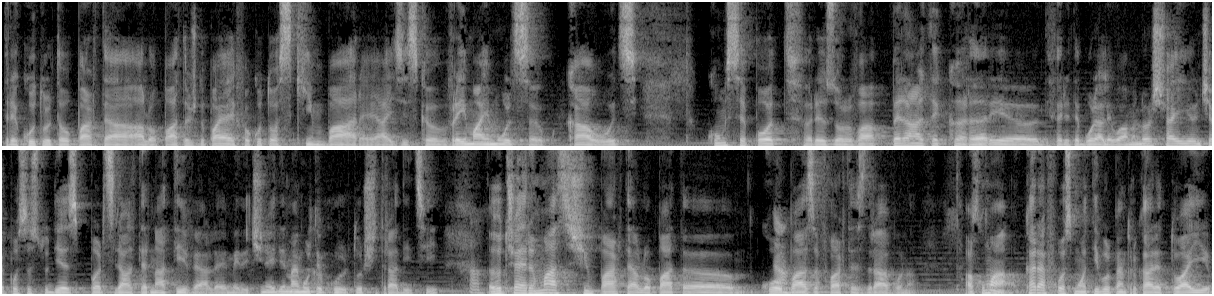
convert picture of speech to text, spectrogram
trecutul tău partea alopată și după aia ai făcut o schimbare. Ai zis că vrei mai mult să cauți cum se pot rezolva pe la alte cărări uh, diferite boli ale oamenilor și ai început să studiezi părțile alternative ale medicinei din mai multe culturi și tradiții, Ah. dar totuși ai rămas și în partea alopată cu o Da. bază foarte zdravănă. Acum, care a fost motivul pentru care tu ai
